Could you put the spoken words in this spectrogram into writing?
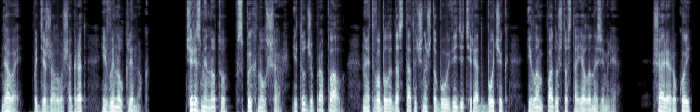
«Давай», — поддержал его Шаграт и вынул клинок. Через минуту вспыхнул шар и тут же пропал, но этого было достаточно, чтобы увидеть ряд бочек и лампаду, что стояла на земле. Шаря рукой,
